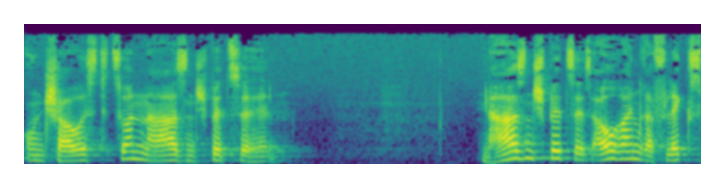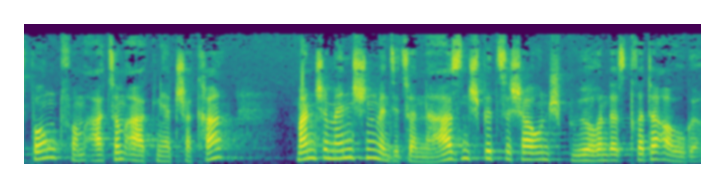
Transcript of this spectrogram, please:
und schaust zur Nasenspitze hin. Nasenspitze ist auch ein Reflexpunkt vom, zum Agnya Chakra. Manche Menschen, wenn sie zur Nasenspitze schauen, spüren das dritte Auge.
